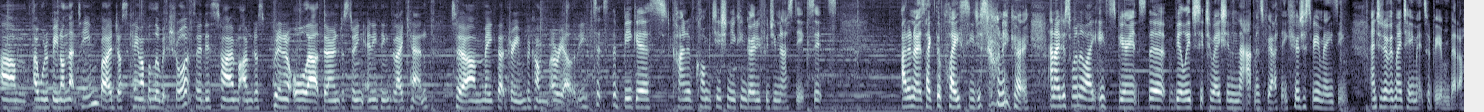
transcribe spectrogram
um, I would have been on that team but I just came up a little bit short so this time I'm just putting it all out there and just doing anything that I can to um, make that dream become a reality. It's the biggest kind of competition you can go to for gymnastics. It's I don't know, it's like the place you just want to go. And I just want to like experience the village situation and the atmosphere, I think. It would just be amazing. And to do it with my teammates would be even better.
